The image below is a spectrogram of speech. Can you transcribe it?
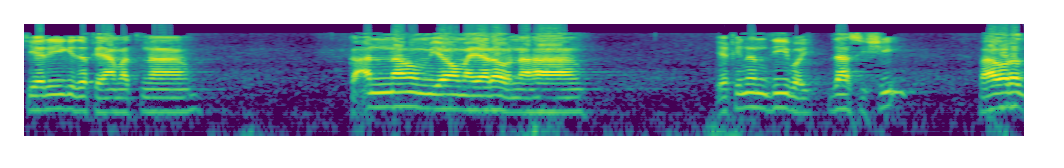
چیرېږي د قیامت نه کأنهم یوم يرونها یقینا دی وای داسې شي په هغه ورځ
